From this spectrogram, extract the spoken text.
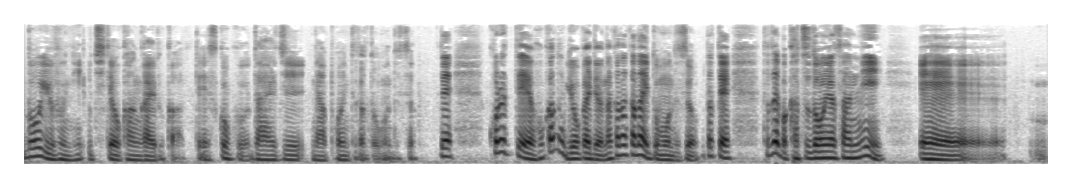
どういうふうに打ち手を考えるかってすごく大事なポイントだと思うんですよ。で、これって他の業界ではなかなかないと思うんですよ。だって、例えばカツ丼屋さんに、えー、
